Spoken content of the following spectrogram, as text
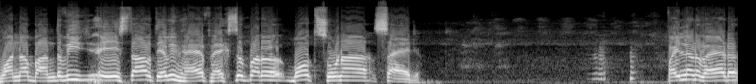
ਹਵਾਨਾ ਬੰਦ ਵੀ ਇਸ ਹਿਸਾਬ ਤੇ ਵੀ ਹੈ ਫਿਕਸ ਪਰ ਬਹੁਤ ਸੋਹਣਾ ਸਾਈਜ਼ ਪਹਿਲਣ ਵੈੜ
